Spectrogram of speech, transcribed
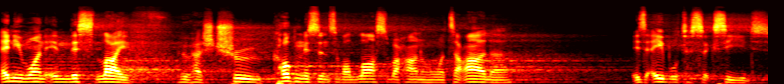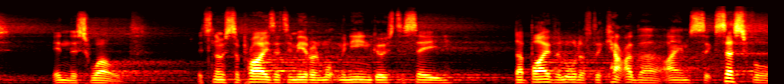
anyone in this life who has true cognizance of Allah subhanahu wa ta'ala is able to succeed in this world. It's no surprise that Amir al Mu'mineen goes to say that by the Lord of the Kaaba I am successful,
